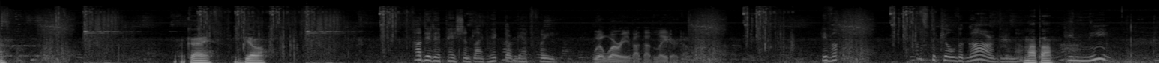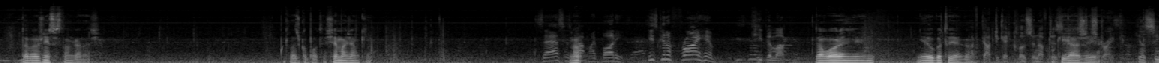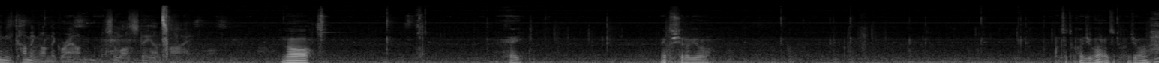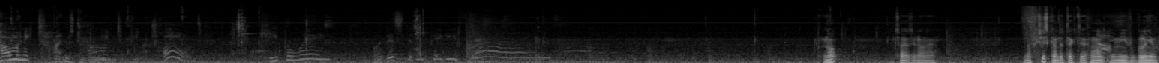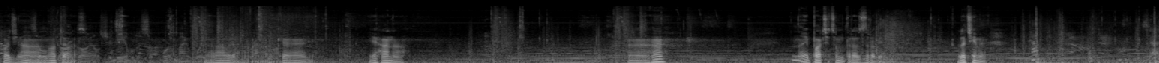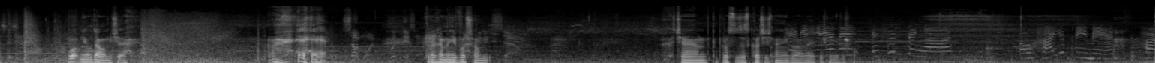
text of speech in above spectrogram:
Okej, bio. How did a patient like Victor get free? We'll worry about that later, Doctor. He wa- wants to kill the guard, you know. Mapa. He needs Dobra, już nie chcę z tą gadać. Gadać głupoty. Siema ziomki. No. Don't worry, nie, nie ugotuję go. Póki ja żyję. No. Hej. Jak to się robiło? O co tu chodziło? O co tu chodziło? How many times do you need to be told? Keep away, or this little piggy flies. No. Co jest grane? No wciskam detektyw i mi w ogóle nie wchodzi. A, no teraz. weight. Dobra, okej. Jechana. Aha. No i patrzcie co mu teraz zrobię. Lecimy. O, nie udało mi się. Trochę mnie wyszło. Chciałem po prostu zaskoczyć na niego, ale jakoś mi nie wyszło.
